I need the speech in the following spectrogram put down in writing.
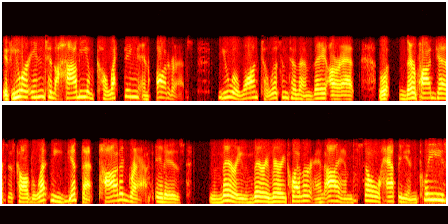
If you are into the hobby of collecting and autographs you will want to listen to them. They are at their podcast is called Let Me Get That Podograph. It is very, very, very clever, and I am so happy and pleased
